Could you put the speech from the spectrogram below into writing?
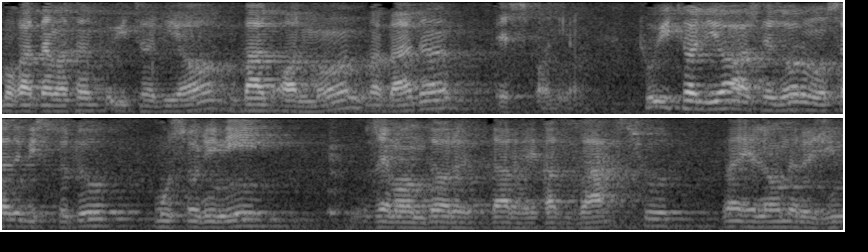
مقدمتا تو ایتالیا بعد آلمان و بعدم اسپانیا. تو ایتالیا از 1922 موسولینی زمامدار در حقیقت وقت شد و اعلام رژیم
